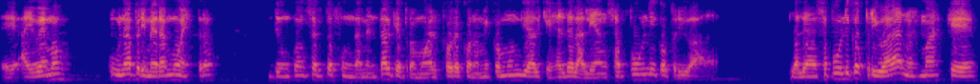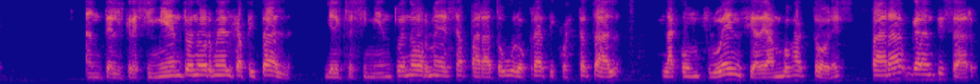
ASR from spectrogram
Eh, ahí vemos una primera muestra de un concepto fundamental que promueve el Foro Económico Mundial, que es el de la alianza público-privada. La alianza público-privada no es más que ante el crecimiento enorme del capital y el crecimiento enorme de ese aparato burocrático estatal, la confluencia de ambos actores para garantizar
